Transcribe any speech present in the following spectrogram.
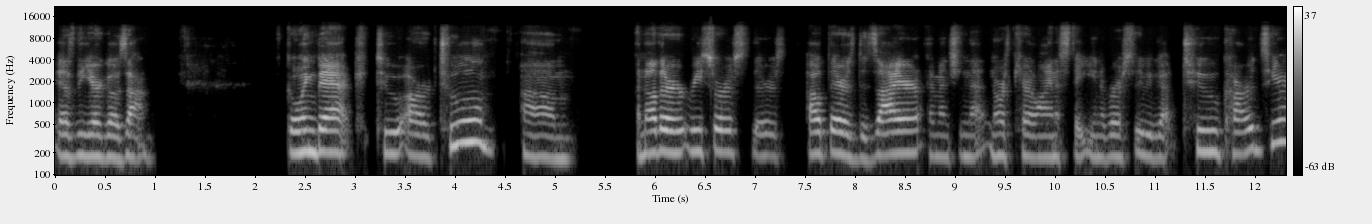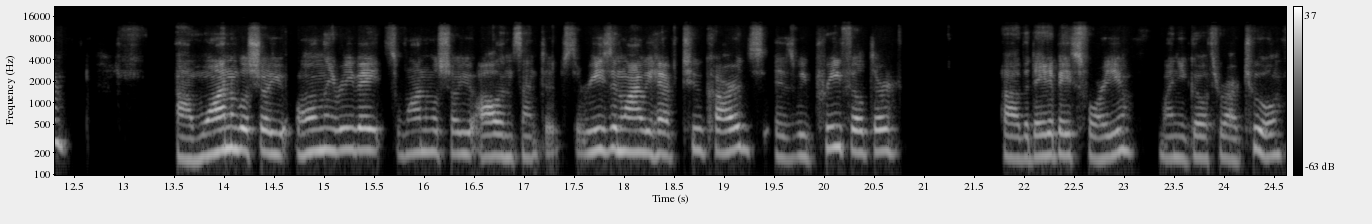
as the year goes on Going back to our tool, um, another resource there's out there is DSIRE. I mentioned that North Carolina State University. We've got two cards here. Um, one will show you only rebates, one will show you all incentives. The reason why we have two cards is we pre-filter uh, the database for you when you go through our tool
